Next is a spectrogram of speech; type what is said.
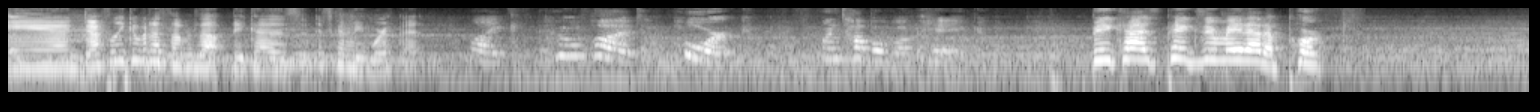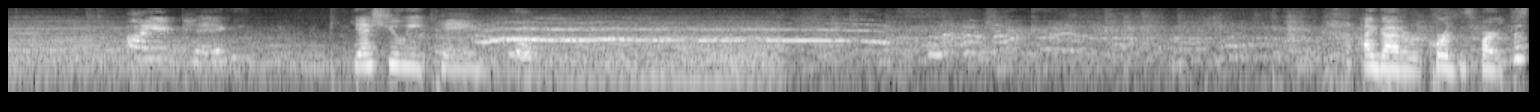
and definitely give it a thumbs up because it's going to be worth it. Like, who put pork on top of a pig? Because pigs are made out of pork. I ate pig. Yes, you eat pig. I gotta record this part. This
